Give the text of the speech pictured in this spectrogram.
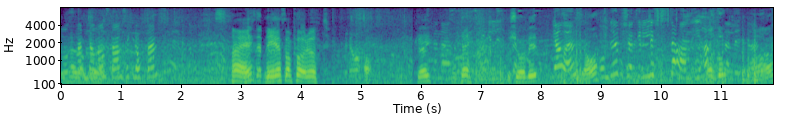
Någon smärta någonstans i kroppen? nej, det är som förut. Okej, okej. Då kör vi. Jawens, Ja. om du försöker lyfta han i axeln lite Ja,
